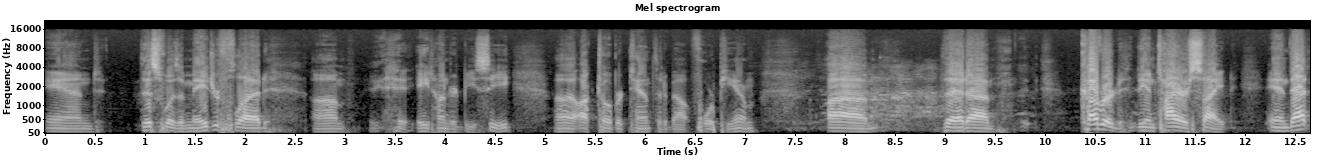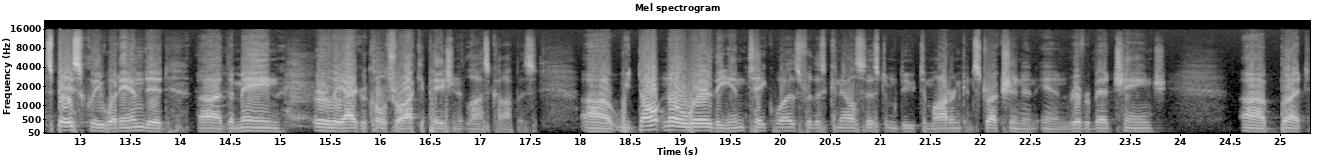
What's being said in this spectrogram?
and this was a major flood, um, 800 BC, uh, October 10th at about 4 p.m., um, that um, covered the entire site. And that's basically what ended uh, the main early agricultural occupation at Las Capas. Uh, we don't know where the intake was for this canal system due to modern construction and, and riverbed change, uh, but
